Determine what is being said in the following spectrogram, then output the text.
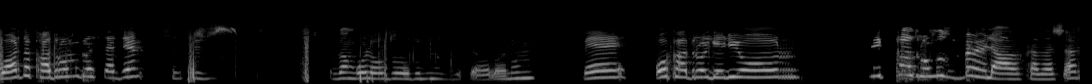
Bu arada kadromu göstereceğim. Sürpriz. Şuradan gol olduğu ödülümüzü de alalım. Ve o kadro geliyor. Ve kadromuz böyle arkadaşlar.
